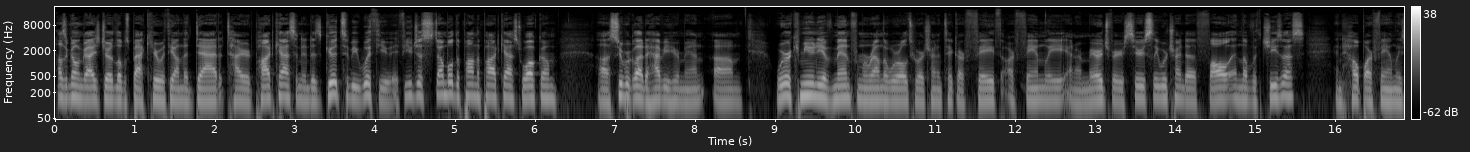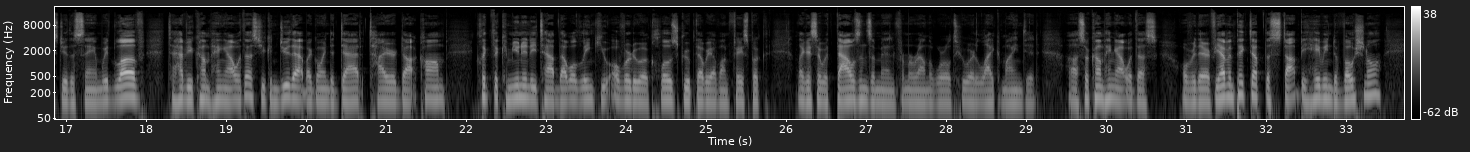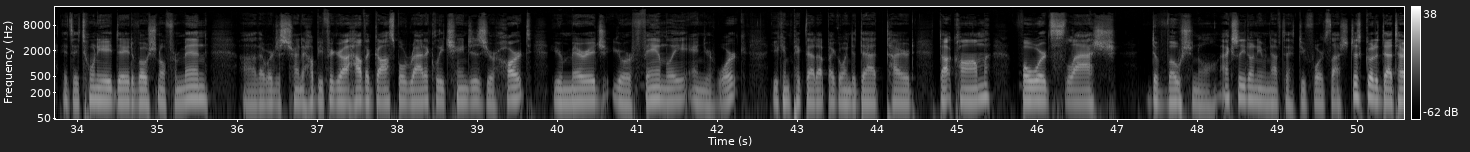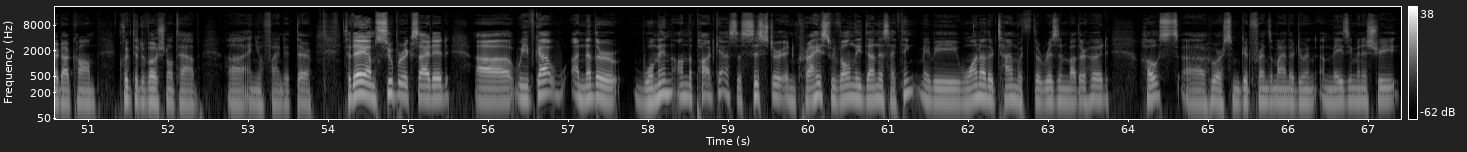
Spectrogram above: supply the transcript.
How's it going, guys? Jared Lopes back here with you on the Dad Tired podcast, and it is good to be with you. If you just stumbled upon the podcast, welcome. Uh, super glad to have you here, man. Um, we're a community of men from around the world who are trying to take our faith, our family, and our marriage very seriously. We're trying to fall in love with Jesus and help our families do the same. We'd love to have you come hang out with us. You can do that by going to dadtired.com click the community tab. That will link you over to a closed group that we have on Facebook. Like I said, with thousands of men from around the world who are like minded. Uh, so come hang out with us over there. If you haven't picked up the Stop Behaving devotional, it's a 28 day devotional for men. Uh, that we're just trying to help you figure out how the gospel radically changes your heart, your marriage, your family, and your work. You can pick that up by going to dadtired.com forward slash devotional. Actually, you don't even have to do forward slash. Just go to dadtired.com, click the devotional tab, uh, and you'll find it there. Today, I'm super excited. Uh, we've got another woman on the podcast, a sister in Christ. We've only done this, I think, maybe one other time with the Risen Motherhood hosts, uh, who are some good friends of mine. They're doing amazing ministry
